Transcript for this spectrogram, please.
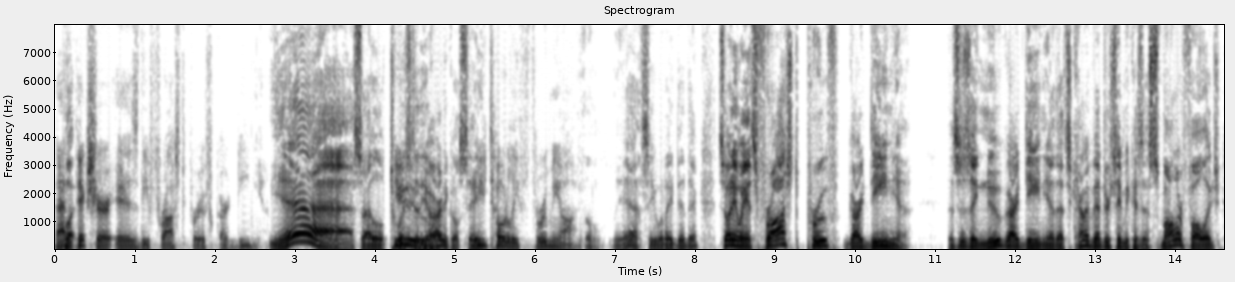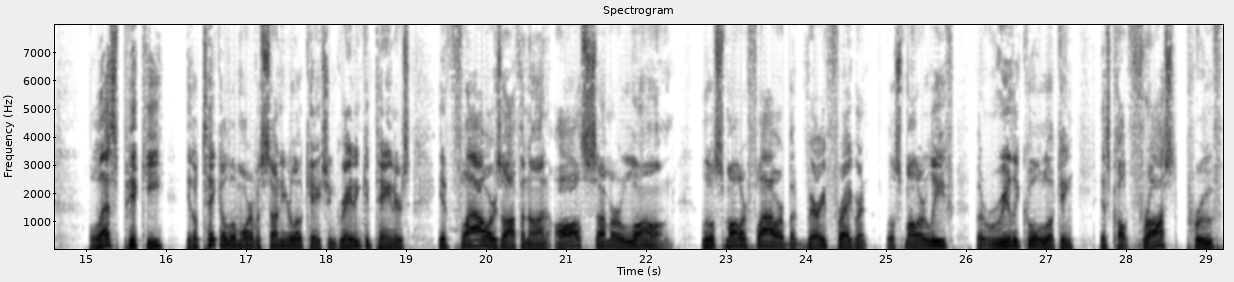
that but- picture is the frost-proof gardenia. Yeah, so a little twist to the article. See, You totally threw me off. Well, yeah, see what I did there? So anyway, it's frost-proof gardenia. This is a new gardenia that's kind of interesting because it's smaller foliage, less picky. It'll take a little more of a sunnier location, great in containers. It flowers off and on all summer long. Little smaller flower, but very fragrant. Little smaller leaf, but really cool looking. It's called frost-proof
